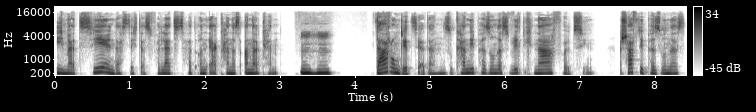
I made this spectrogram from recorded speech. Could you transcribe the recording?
ihm erzählen, dass dich das verletzt hat und er kann das anerkennen. Mhm. Darum geht's ja dann. So kann die Person das wirklich nachvollziehen. Schafft die Person es,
